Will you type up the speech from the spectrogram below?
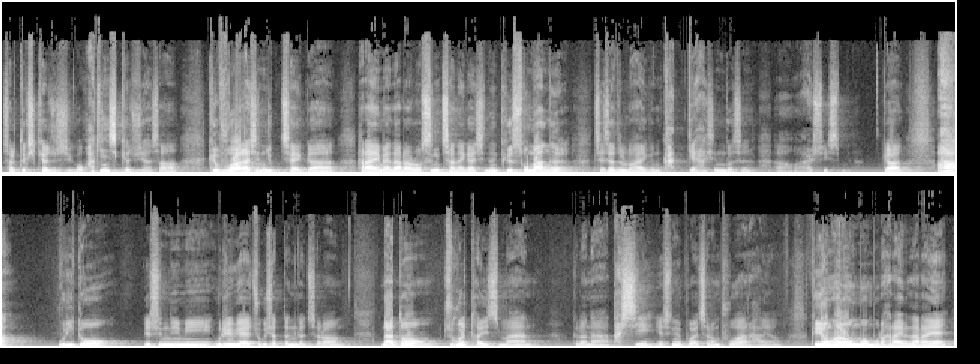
설득시켜 주시고 확인시켜 주셔서 그 부활하신 육체가 하나님의 나라로 승천해 가시는 그 소망을 제자들로 하여금 갖게 하신 것을 어, 알수 있습니다. 그러니까 아 우리도 예수님이 우리를 위하여 죽으셨던 것처럼 나도 죽을 터이지만 그러나 다시 예수님의 부활처럼 부활하여 그 영화로운 몸으로 하나님의 나라의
